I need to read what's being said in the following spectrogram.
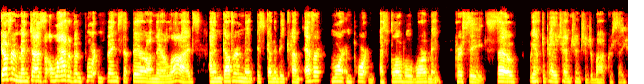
Government does a lot of important things that bear on their lives and government is going to become ever more important as global warming proceeds. So we have to pay attention to democracy.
